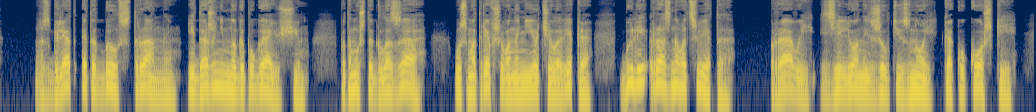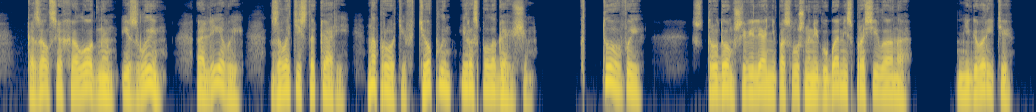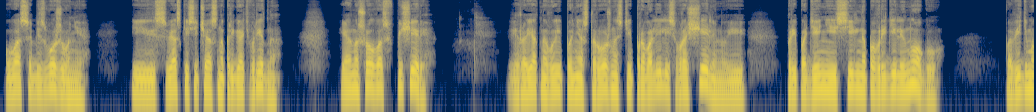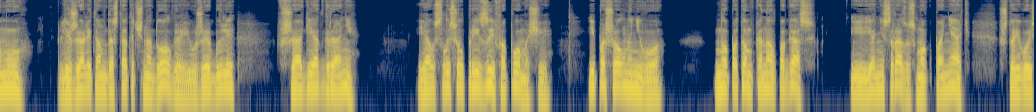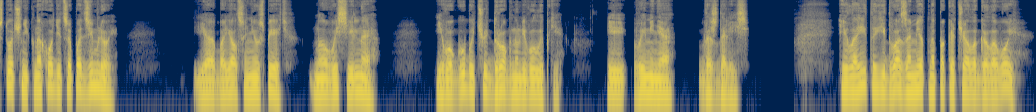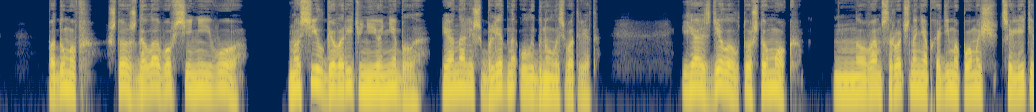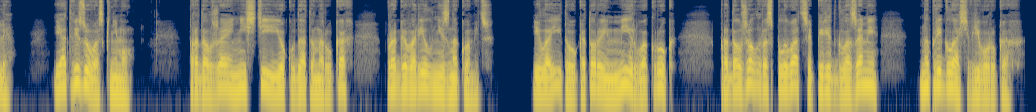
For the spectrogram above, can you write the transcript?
Взгляд этот был странным и даже немного пугающим, потому что глаза усмотревшего на нее человека были разного цвета. Правый, зеленый с желтизной, как у кошки, казался холодным и злым, а левый, золотисто-карий, напротив, теплым и располагающим. «Кто вы?» С трудом шевеля непослушными губами спросила она. «Не говорите, у вас обезвоживание, и связки сейчас напрягать вредно. Я нашел вас в пещере. Вероятно, вы по неосторожности провалились в расщелину и при падении сильно повредили ногу. По-видимому, лежали там достаточно долго и уже были в шаге от грани. Я услышал призыв о помощи и пошел на него. Но потом канал погас, и я не сразу смог понять, что его источник находится под землей. Я боялся не успеть, но вы сильная. Его губы чуть дрогнули в улыбке. И вы меня дождались. Илаита едва заметно покачала головой, подумав, что ждала вовсе не его. Но сил говорить у нее не было, и она лишь бледно улыбнулась в ответ. Я сделал то, что мог, но вам срочно необходима помощь целителя. Я отвезу вас к нему». Продолжая нести ее куда-то на руках, проговорил незнакомец. И Лаита, у которой мир вокруг продолжал расплываться перед глазами, напряглась в его руках.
